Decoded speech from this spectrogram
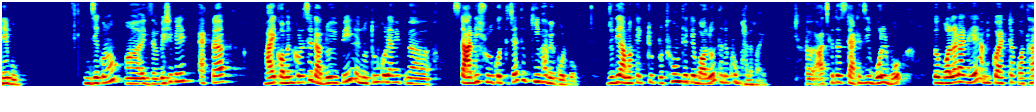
নেব? যে কোনো এক্সাম বেসিক্যালি একটা ভাই কমেন্ট করেছে ডাব্লিউপি নতুন করে আমি স্টাডি শুরু করতে চাই, তো কীভাবে করব? যদি আমাকে একটু প্রথম থেকে বলো, তাহলে খুব ভালো হয়। আজকে তো স্ট্র্যাটেজি বলব। তো বলার আগে আমি কয়েকটা কথা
